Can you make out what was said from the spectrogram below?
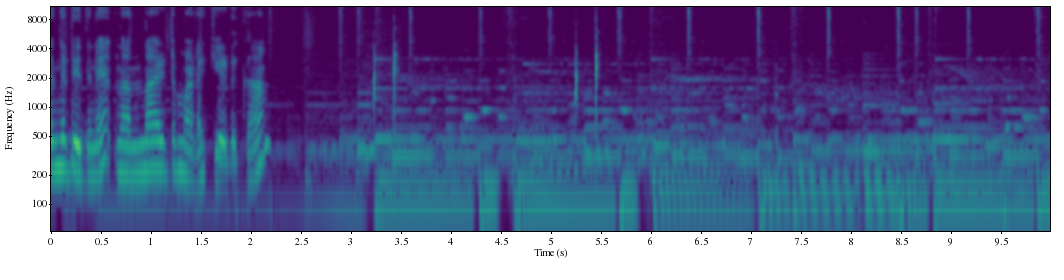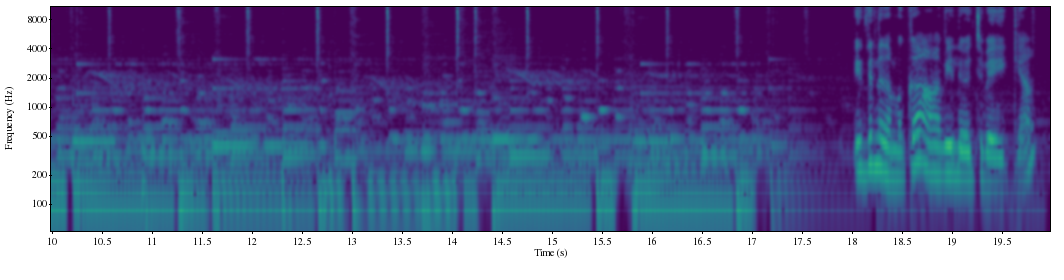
എന്നിട്ട് ഇതിനെ നന്നായിട്ട് മടക്കിയെടുക്കാം. ഇതിന് നമുക്ക് ആവിയിൽ വെച്ച് വേവിക്കാം.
